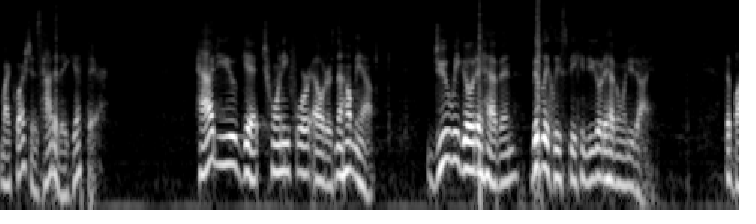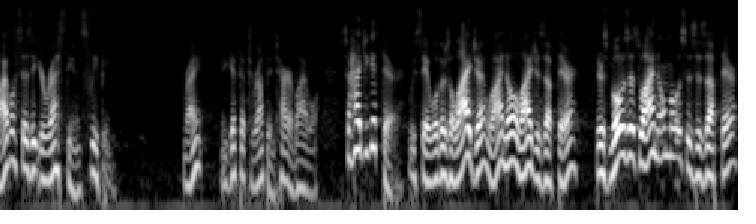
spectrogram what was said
My question is, how do they get there? How do you get 24 elders? Now, help me out. Do we go to heaven, biblically speaking, do you go to heaven when you die? The Bible says that you're resting and sleeping, right? You get that throughout the entire Bible. So, how'd you get there? We say, well, there's Elijah. Well, I know Elijah's up there. There's Moses. Well, I know Moses is up there.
